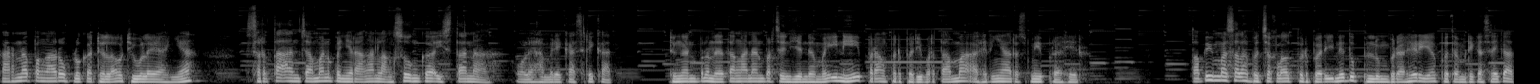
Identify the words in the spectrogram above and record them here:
Karena pengaruh blokade laut di wilayahnya, serta ancaman penyerangan langsung ke istana oleh Amerika Serikat. Dengan penandatanganan perjanjian damai ini, perang berbari pertama akhirnya resmi berakhir. Tapi masalah bajak laut berbari ini tuh belum berakhir ya buat Amerika Serikat.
